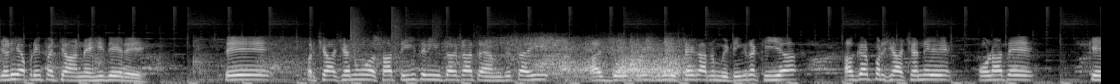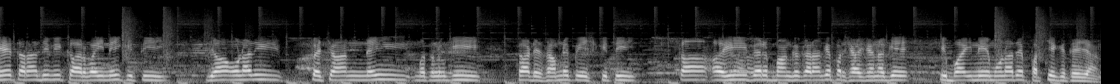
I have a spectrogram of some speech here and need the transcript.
ਜਿਹੜੇ ਆਪਣੀ ਪਛਾਣ ਨਹੀਂ ਦੇ ਰਹੇ। ਤੇ ਪ੍ਰਸ਼ਾਸਨ ਨੂੰ ਅਸਾਂ 30 ਤਰੀਕ ਤੱਕ ਦਾ ਟਾਈਮ ਦਿੱਤਾ ਸੀ। ਅੱਜ 2 ਤਰੀਕ ਨੂੰ ਇਸੇ ਕਾਰਨ ਮੀਟਿੰਗ ਰੱਖੀ ਆ। ਅਗਰ ਪ੍ਰਸ਼ਾਸਨ ਨੇ ਉਹਨਾਂ ਤੇ ਕਿਸੇ ਤਰ੍ਹਾਂ ਦੀ ਵੀ ਕਾਰਵਾਈ ਨਹੀਂ ਕੀਤੀ ਜਾਂ ਉਹਨਾਂ ਦੀ ਪਛਾਣ ਨਹੀਂ ਮਤਲਬ ਕਿ ਸਾਡੇ ਸਾਹਮਣੇ ਪੇਸ਼ ਕੀਤੀ ਤਾਂ ਅਸੀਂ ਫਿਰ ਮੰਗ ਕਰਾਂਗੇ ਪ੍ਰਸ਼ਾਸਨ ਅੱਗੇ ਕਿ ਬਾਈ ਨੇਮ ਉਹਨਾਂ ਦੇ ਪਰਚੇ ਕਿੱਥੇ ਜਾਣ।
